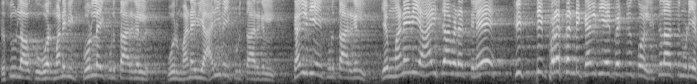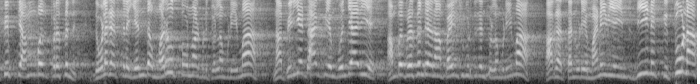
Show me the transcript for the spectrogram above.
ரசூல்லாவுக்கு ஒரு மனைவி பொருளை கொடுத்தார்கள் ஒரு மனைவி அறிவை கொடுத்தார்கள் கல்வியை கொடுத்தார்கள். என் மனைவி ஆயிஷாவிடத்திலே 50% பர்சன்ட் கல்வியை பெற்றுக்கொள். இஸ்லாத்தினுடைய 50 ஐம்பது பர்சன்ட் இந்த உலகத்தில் எந்த மருத்துவனால் இப்படி சொல்ல முடியுமா? நான் பெரிய டாக்டர் என் பொஞ்சாதி ஐம்பது பர்சன்ட் நான் பயிற்சி கொடுத்துருக்கேன்னு சொல்ல முடியுமா? ஆக தன்னுடைய மனைவியை இந்த தீனுக்கு தூணாக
